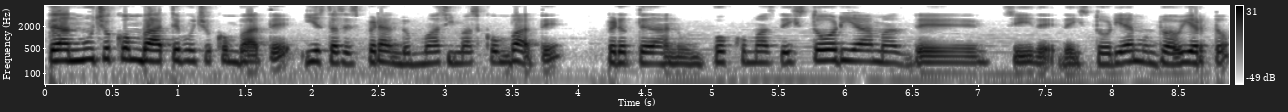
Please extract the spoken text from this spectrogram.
te dan mucho combate, mucho combate y estás esperando más y más combate, pero te dan un poco más de historia, más de, sí, de, de historia de mundo abierto,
